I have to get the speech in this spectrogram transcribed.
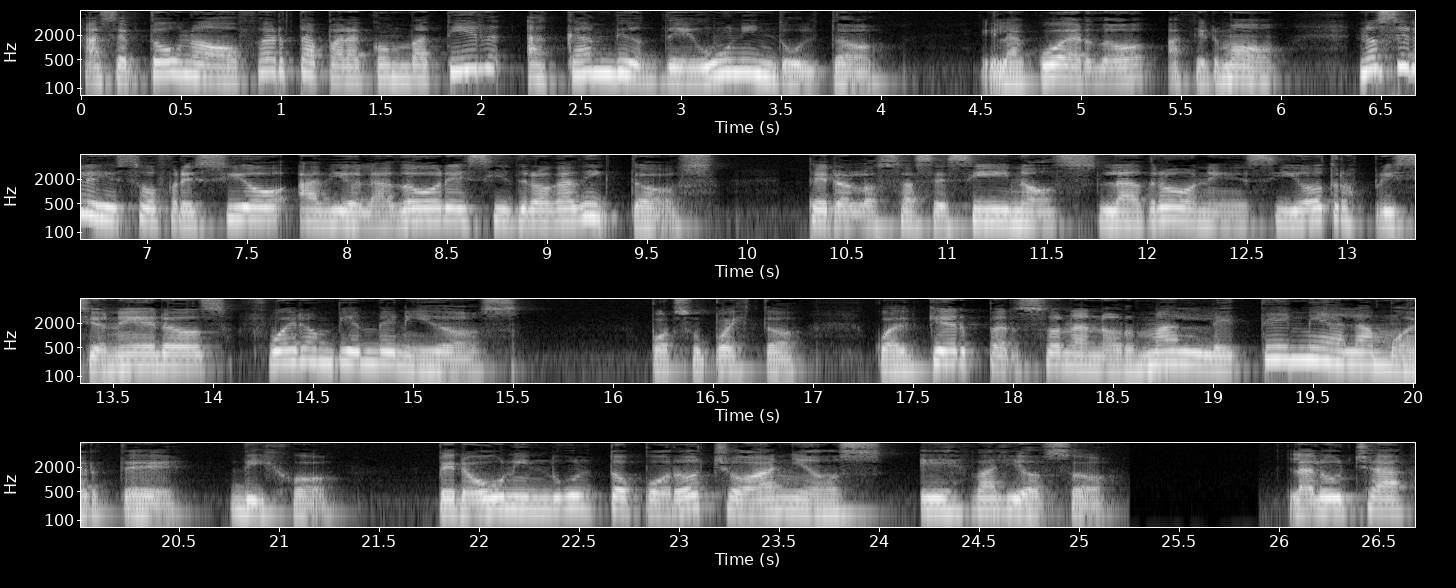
aceptó una oferta para combatir a cambio de un indulto. El acuerdo, afirmó, no se les ofreció a violadores y drogadictos, pero los asesinos, ladrones y otros prisioneros fueron bienvenidos. Por supuesto, cualquier persona normal le teme a la muerte, dijo, pero un indulto por ocho años es valioso. La lucha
